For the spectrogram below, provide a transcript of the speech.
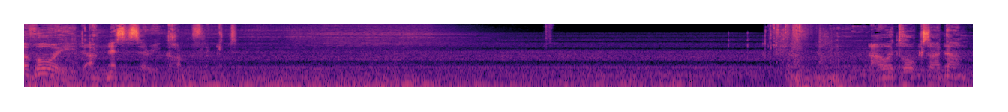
Avoid unnecessary conflict. Our talks are done.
